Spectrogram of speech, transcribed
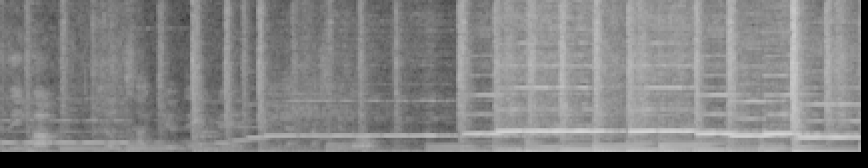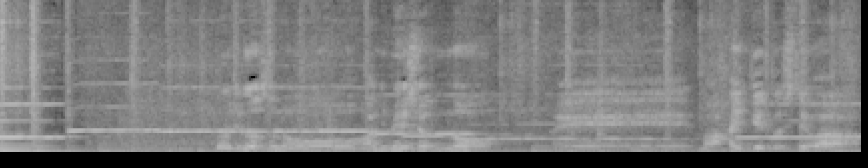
れで今ちょうど30年目になりますけど。当時のそのアニメーションの、えーまあ、背景としては、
